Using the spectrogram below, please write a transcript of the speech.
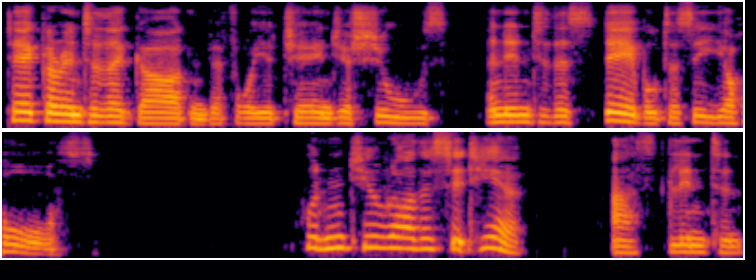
Take her into the garden before you change your shoes, and into the stable to see your horse." "Wouldn't you rather sit here?" asked Linton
